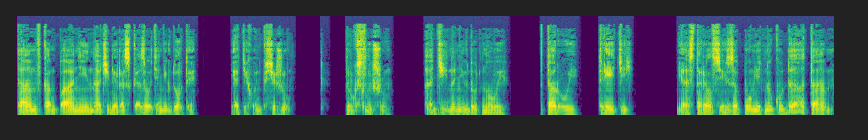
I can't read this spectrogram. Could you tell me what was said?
Там в компании начали рассказывать анекдоты. Я тихонько сижу. Вдруг слышу. Один анекдот новый, второй, третий. Я старался их запомнить, но куда там?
